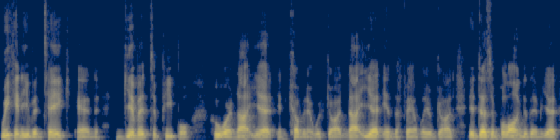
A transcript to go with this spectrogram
We can even take and give it to people who are not yet in covenant with God, not yet in the family of God. It doesn't belong to them yet,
